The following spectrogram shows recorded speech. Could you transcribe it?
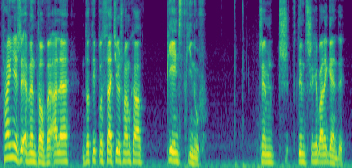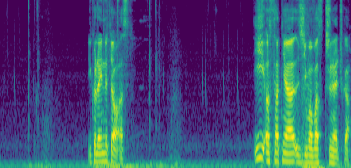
Fajnie, że eventowe, ale do tej postaci już mam chyba 5 skinów. Czym w tym trzy chyba legendy. I kolejny toast. I ostatnia zimowa skrzyneczka.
